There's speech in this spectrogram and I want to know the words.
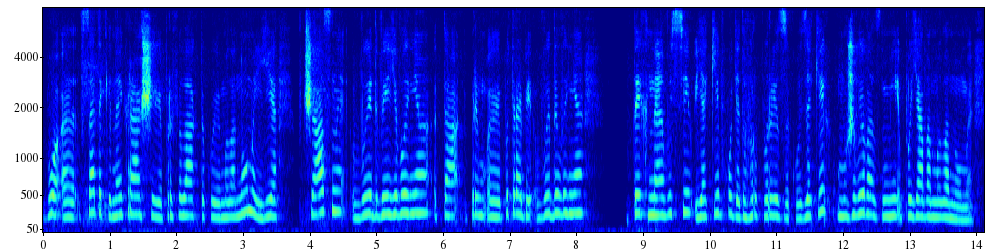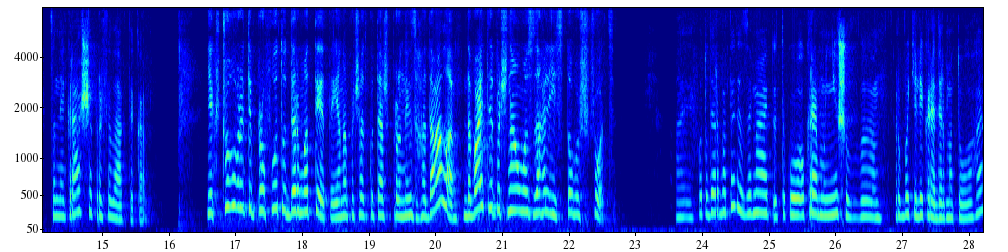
бо е, все-таки найкращою профілактикою меланоми є вчасне виявлення та е, потребі видалення тих невусів, які входять в групу ризику, з яких можлива поява меланоми. Це найкраща профілактика. Якщо говорити про фотодерматити, я на початку теж про них згадала. Давайте почнемо взагалі з того, що це. Е, Фотодерматити займають таку окрему нішу в роботі лікаря-дерматолога.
